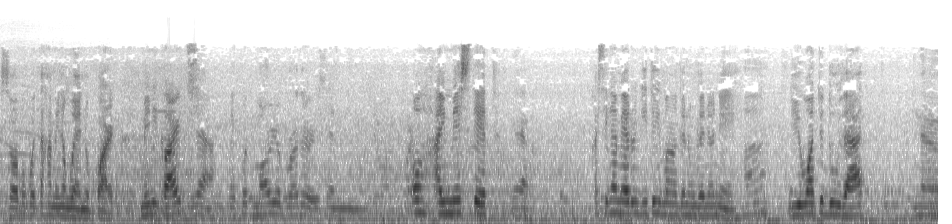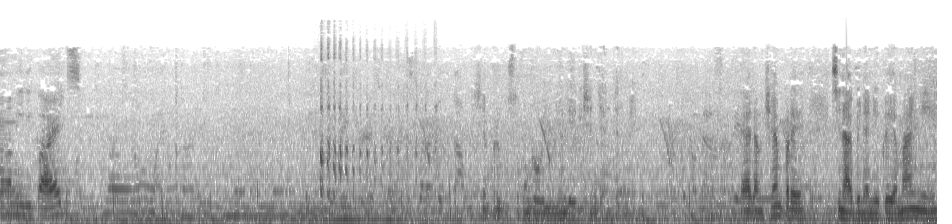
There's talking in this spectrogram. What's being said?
So, pupunta kami ng Bueno Park. Mini carts? Yeah, like what Mario Brothers and Oh, I missed it. yeah. Kasi nga meron dito yung mga ganun-ganun eh. Huh? Do you want to do that? No. Yung mga mini carts? Siyempre gusto kong gawin yun, ladies and gentlemen. Kaya lang, siyempre, sinabi na ni Kuya Manny?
